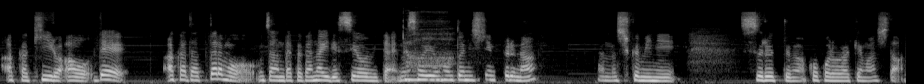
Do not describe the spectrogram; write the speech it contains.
赤、黄色、青で、赤だったらもう残高がないですよ、みたいな、そういう本当にシンプルな、あの、仕組みにするっていうのは心がけました。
